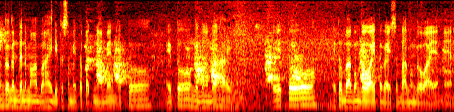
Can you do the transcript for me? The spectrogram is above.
Ang gaganda ng mga bahay dito sa may tapat namin. Ito, ito, ang ganda ng bahay. Ito, ito bagong gawa ito guys. Bagong gawa yan. Ayan.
